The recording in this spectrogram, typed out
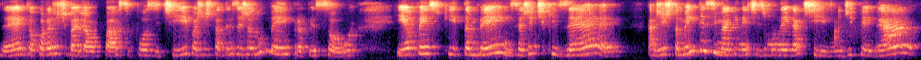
Né? Então, quando a gente vai dar um passe positivo, a gente está desejando bem para a pessoa. E eu penso que também, se a gente quiser, a gente também tem esse magnetismo negativo de pegar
